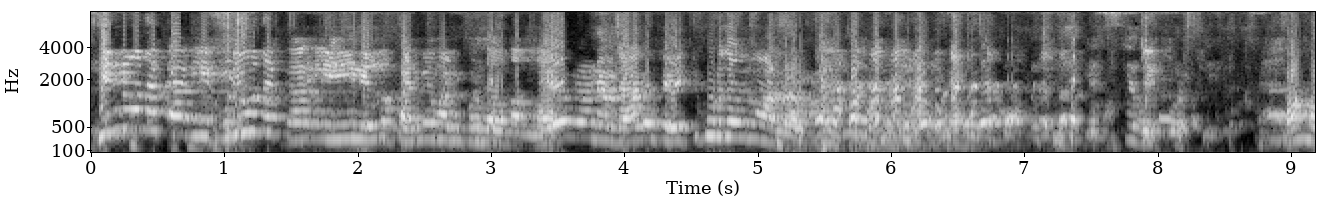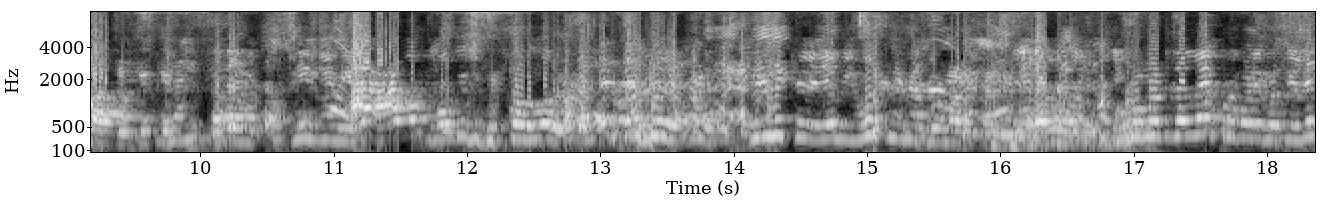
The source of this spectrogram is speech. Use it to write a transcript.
ತಿನ್ನುವುದಕ್ಕಾಗ್ಲಿ ಕುಡಿಯುವುದಕ್ಕಾಗ್ಲಿ ನೀನೆಲ್ಲೂ ಕಡಿಮೆ ಮಾಡಿಕೊಂಡವನಲ್ಲ ದೇವರ ನೀವು ಜಾಗಂತ ಹೆಚ್ಚು ಕುಡಿದವನು ಅಲ್ಲ ಎಷ್ಟು ಬೇಕು ಅಷ್ಟೇ ನಮ್ಮ ಆರೋಗ್ಯಕ್ಕೆ ನೀನ್- ನೀನ್ ಆ- ಆವತ್ತು ಹೋಗಿ ಏನು ಇವತ್ತು ನಿನ್ನ ಶುರು ಮಾಡಿದ್ದಾನೆ ಗುರು ಮಠದಲ್ಲೇ ಗುರುಗಳಿಗೆ ಗೊತ್ತಿಲ್ಲದೆ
